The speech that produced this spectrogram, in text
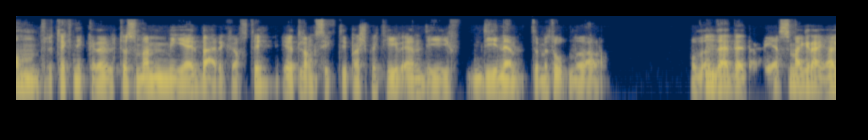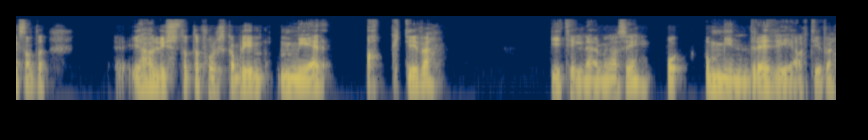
andre teknikker der ute som er mer bærekraftig i et langsiktig perspektiv enn de, de nevnte metodene der, da. Og det, mm. det, det, det, er det som er greia. ikke sant? Jeg har lyst til at folk skal bli mer aktive i tilnærminga si, og, og, mindre reaktive.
